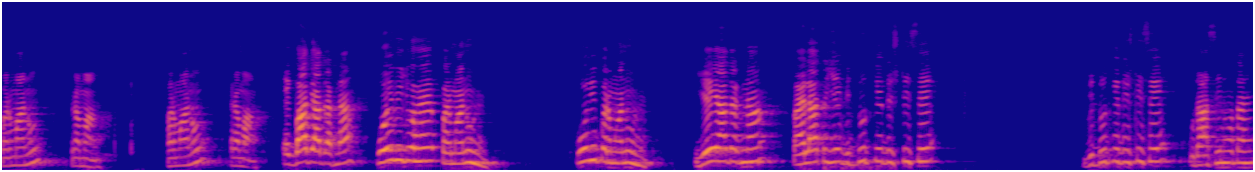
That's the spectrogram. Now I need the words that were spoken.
परमाणु क्रमांक परमाणु क्रमांक। एक बात याद रखना, कोई भी जो है परमाणु है, कोई भी परमाणु है, ये याद रखना पहला तो ये विद्युत के दृष्टि से, विद्युत की दृष्टि से उदासीन होता है।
